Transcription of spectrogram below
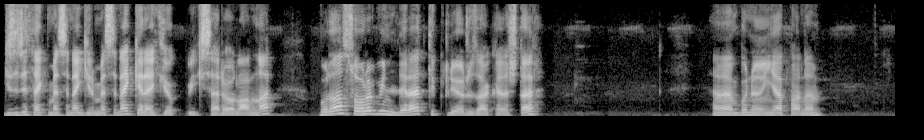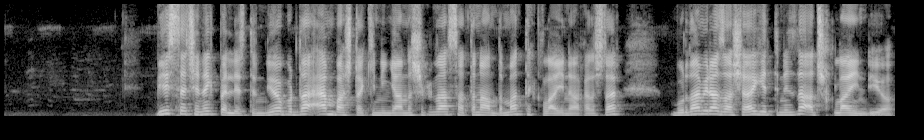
gizli sekmesine girmesine gerek yok bilgisayarı olanlar. Buradan soru bildire tıklıyoruz arkadaşlar. Hemen bunu yapalım. Bir seçenek belirtin diyor. Burada en baştakini yanlışlıkla satın aldığıma tıklayın arkadaşlar. Buradan biraz aşağıya gittiğinizde açıklayın diyor.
